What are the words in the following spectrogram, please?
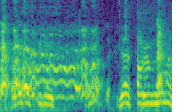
nice experience yes ਔਰ ਹਮ ਨੇ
